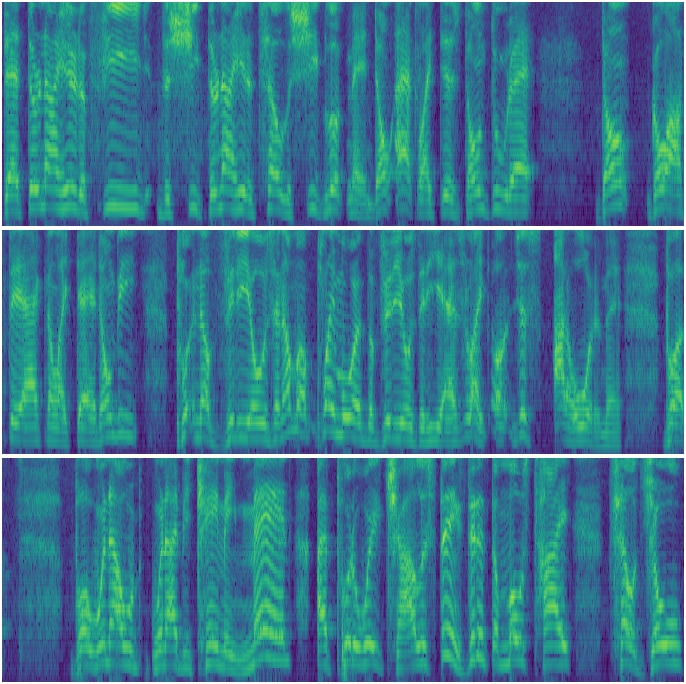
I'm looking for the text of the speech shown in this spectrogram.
that they're not here to feed the sheep. They're not here to tell the sheep, look, man, don't act like this. Don't do that. Don't go out there acting like that. Don't be putting up videos. And I'm going to play more of the videos that he has. Like, uh, just out of order, man. But But when I when I became a man, I put away childish things. Didn't the Most High tell Job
